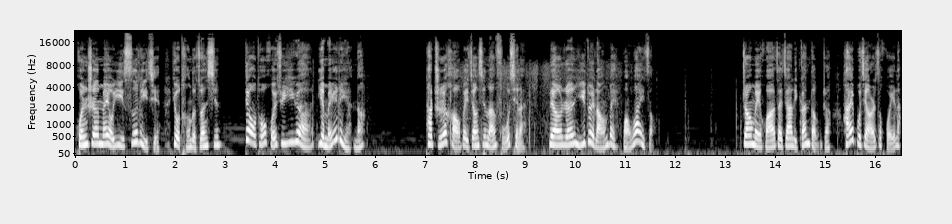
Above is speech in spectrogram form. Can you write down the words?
浑身没有一丝力气，又疼得钻心，掉头回去医院也没脸呢。他只好被江心兰扶起来，两人一对狼狈往外走。张美华在家里干等着，还不见儿子回来。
